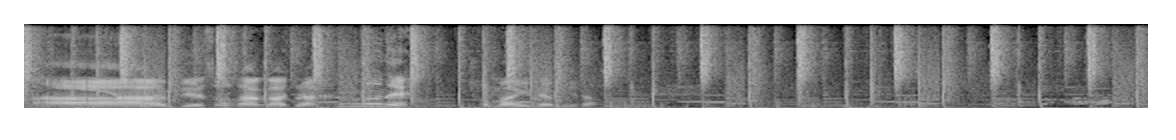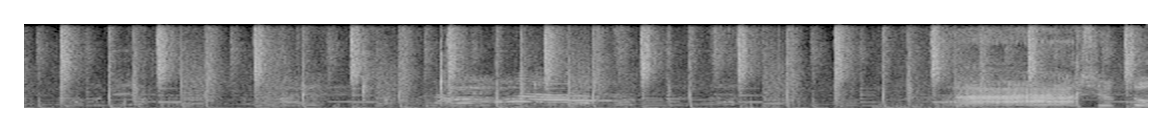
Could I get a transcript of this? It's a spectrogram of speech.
둘아 위에서 나가자. 한눈에 전망이 됩니다. 아 지금 또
